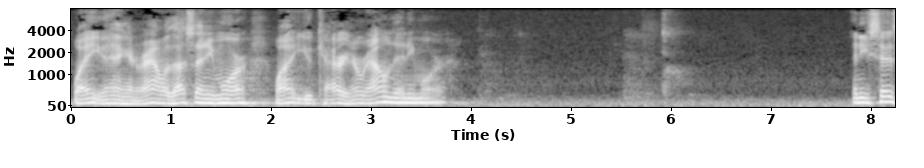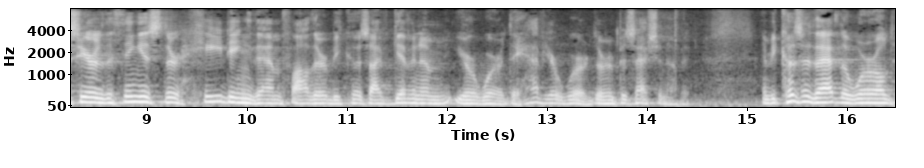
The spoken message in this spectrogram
Why aren't you hanging around with us anymore? Why aren't you carrying around anymore? And he says here, the thing is, they're hating them, Father, because I've given them your word. They have your word, they're in possession of it. And because of that, the world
